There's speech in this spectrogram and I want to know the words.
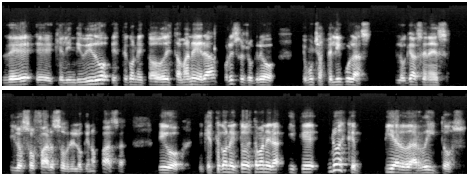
de eh, que el individuo esté conectado de esta manera. Por eso yo creo que muchas películas lo que hacen es filosofar sobre lo que nos pasa. Digo, que esté conectado de esta manera y que no es que pierda ritos,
